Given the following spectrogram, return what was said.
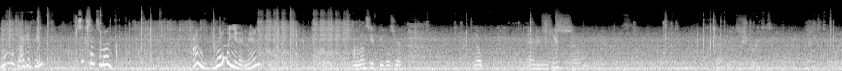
You know how much I get paid? Six cents a month. I'm rolling in it, man. I don't want to see if people's here. Nope. And here. just so ridiculous. That thing straight to me and took away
